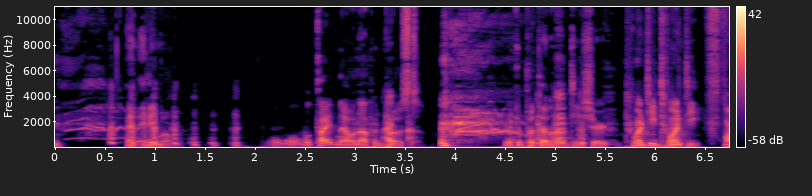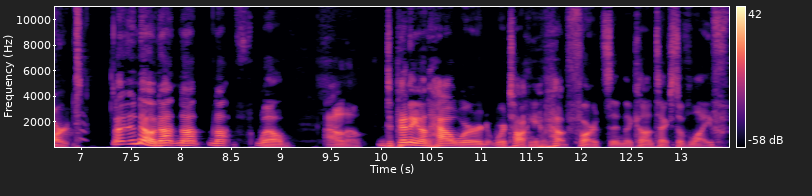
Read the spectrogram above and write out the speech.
at any moment. We'll, we'll, tighten that one up in post. we can put that on a t-shirt. 2020, fart. Uh, No, not not not. Well, I don't know. Depending on how we're we're talking about farts in the context of life,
